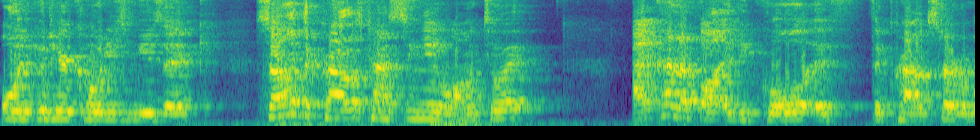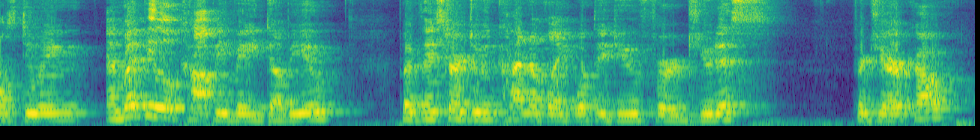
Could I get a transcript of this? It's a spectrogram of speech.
Always good to hear Cody's music. Sounded like the crowd was kind of singing along to it. I kind of thought it'd be cool if the crowd started almost doing. It might be a little copy of AEW, but if they start doing kind of like what they do for Judas, for Jericho,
